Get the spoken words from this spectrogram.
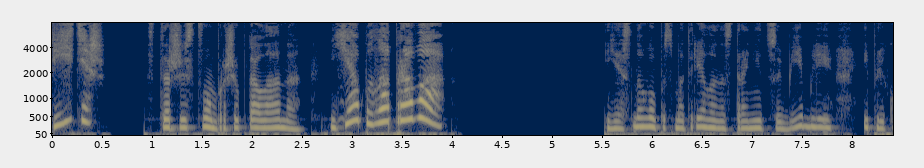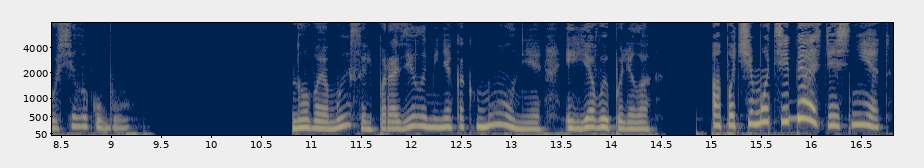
«Видишь?» — с торжеством прошептала она. «Я была права!» Я снова посмотрела на страницу Библии и прикусила губу. Новая мысль поразила меня как молния, и я выпалила. «А почему тебя здесь нет?»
